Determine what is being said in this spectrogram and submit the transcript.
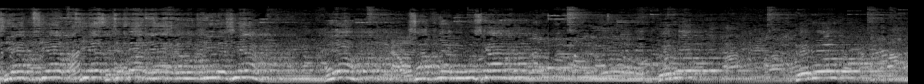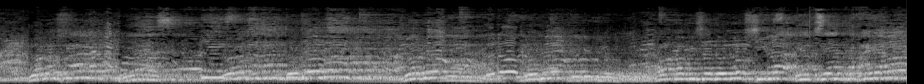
Siap, siap, siap, cepat ya. Kalau juga siap. Ayo, sapnya luruskan. Duduk, duduk, luruskan. Yes. Luruskan, duduk, duduk, duduk, duduk. Kalau nggak bisa duduk, sila. Siap siap. Ayo,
